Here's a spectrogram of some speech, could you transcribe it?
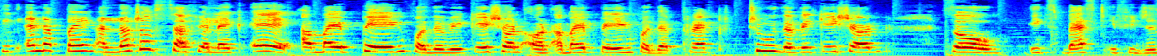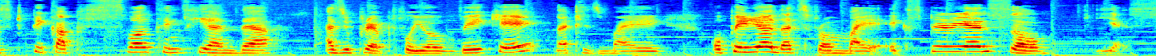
you end up buying a lot of stuff. You're like hey am i paying for the vacation or am i paying for the prep to the vacation? So it's best if you just pick up small things here and there as you prep for your vacay that is my opinion. That's from my experience. So yes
